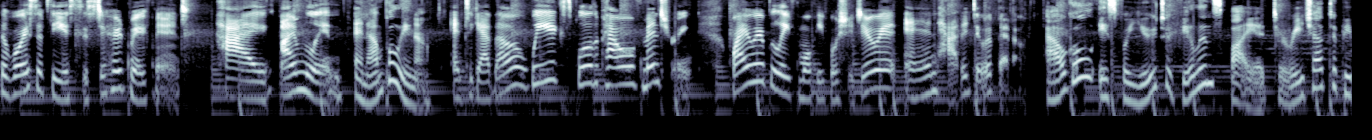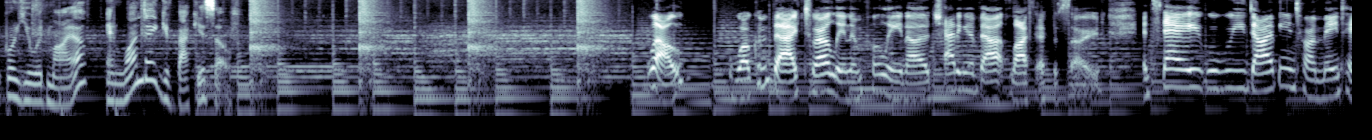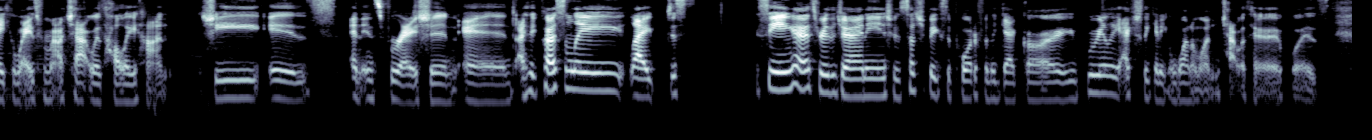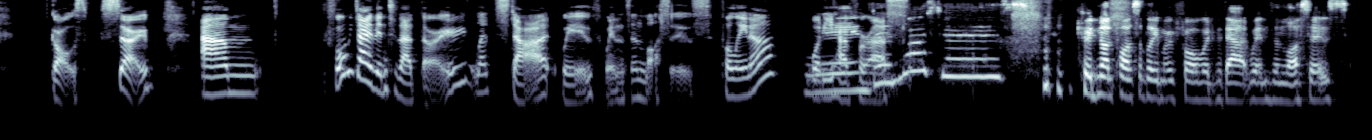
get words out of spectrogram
the voice of the Sisterhood movement. Hi, I'm Lynn. And I'm Paulina. And together we explore the power of mentoring, why we believe more people should do it, and how to do it better. Our goal is for you to feel inspired to reach out to people you admire and one day give back yourself. Well, welcome back to our Lynn and Paulina chatting about life episode. And today we'll be diving into our main takeaways from our chat with Holly Hunt. She is an inspiration, and I think personally, like just seeing her through the journey, she was such a big supporter from the get go. Really, actually getting a one on one chat with her was goals. So, um, before we dive into that though, let's start with wins and losses. Paulina, what do you have for us? losses. Could not possibly move forward without wins and losses.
